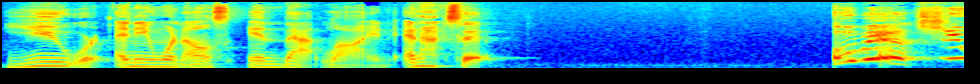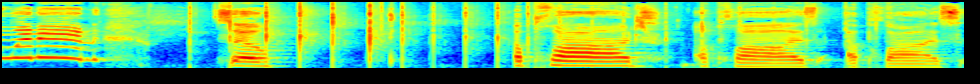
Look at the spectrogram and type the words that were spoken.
you or anyone else in that line." And I said, oh man, she went in. So applause, applause, applause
